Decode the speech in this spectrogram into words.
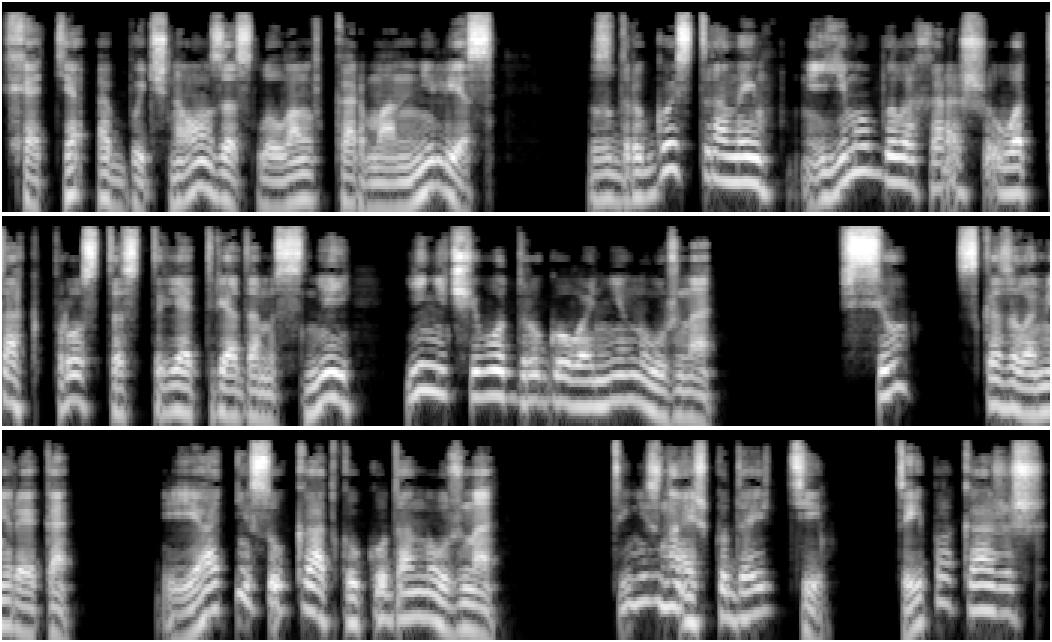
хотя обычно он за словом в карман не лез. С другой стороны, ему было хорошо вот так просто стоять рядом с ней, и ничего другого не нужно. «Все?» – сказала Мирека. «Я отнесу катку куда нужно». «Ты не знаешь, куда идти. Ты покажешь».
